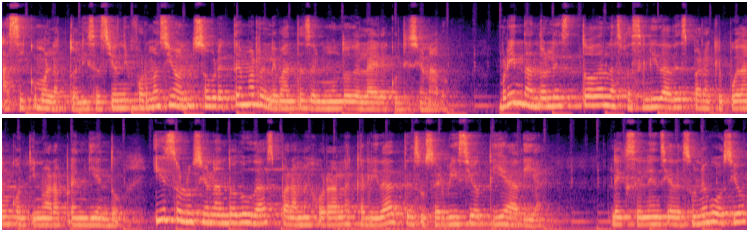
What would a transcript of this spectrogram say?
así como la actualización de información sobre temas relevantes del mundo del aire acondicionado, brindándoles todas las facilidades para que puedan continuar aprendiendo y solucionando dudas para mejorar la calidad de su servicio día a día. La excelencia de su negocio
